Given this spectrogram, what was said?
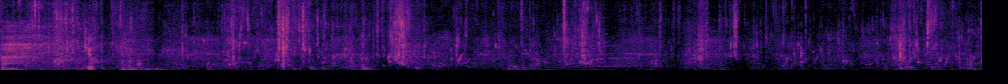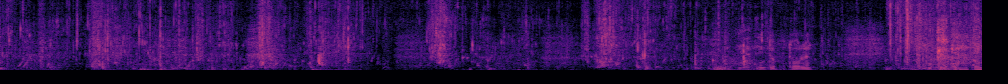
Ah, Thank you. Hindi natin ito putulan. Karga natin.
